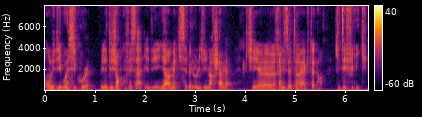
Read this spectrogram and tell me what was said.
On lui dit, ouais, c'est cool. Mais il y a des gens qui ont fait ça. Il y a, des, il y a un mec qui s'appelle Olivier Marshall, qui est euh, réalisateur et acteur, qui était flic,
